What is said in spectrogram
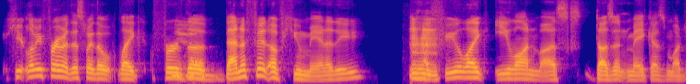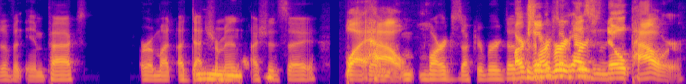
Here, let me frame it this way though. Like for Yeah. the benefit of humanity, I Mhm. feel like Elon Musk doesn't make as much of an impact or a, mu- a detriment, I should say. Why? How? Mark Zuckerberg does. Mark Zuckerberg has no power.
